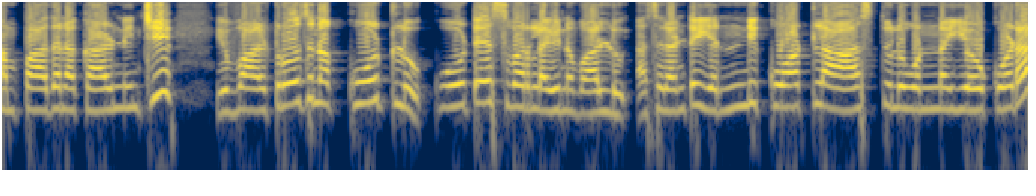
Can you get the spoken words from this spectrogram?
సంపాదన కాడి నుంచి ఇవాళ రోజున కోట్లు కోటేశ్వర్లు అయిన వాళ్ళు అసలు అంటే ఎన్ని కోట్ల ఆస్తులు ఉన్నాయో కూడా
